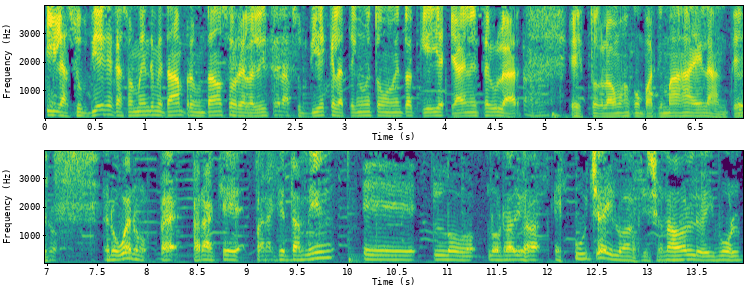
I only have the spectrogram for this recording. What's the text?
y la sub-10, que casualmente me estaban preguntando sobre la lista de la sub-10, que la tengo en este momento aquí ya en el celular. Esto lo vamos a compartir más adelante. Pero, bueno, para que, para que también eh, los radios escucha y los aficionados del béisbol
